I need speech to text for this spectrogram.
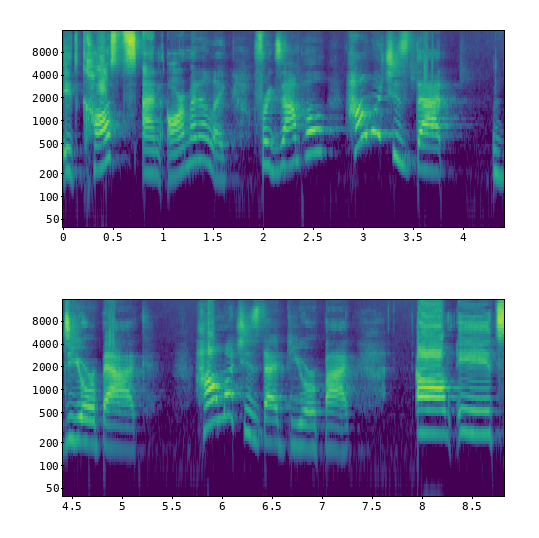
it costs an arm and a leg for example how much is that Dior bag how much is that Dior bag um, it's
